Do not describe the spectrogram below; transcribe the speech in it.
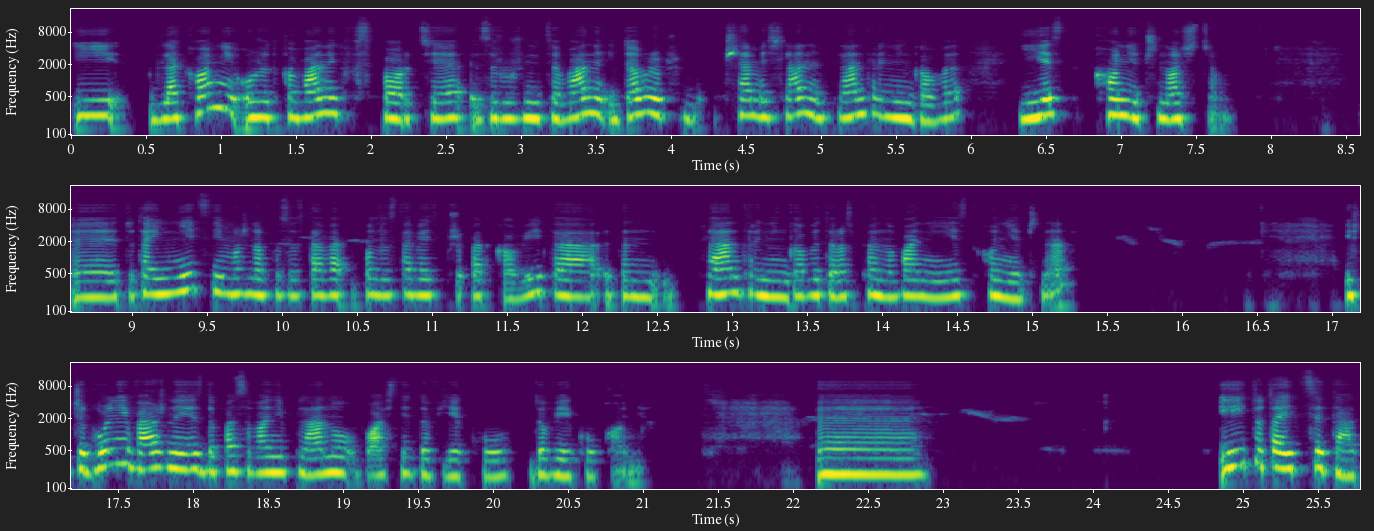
I dla koni użytkowanych w sporcie zróżnicowany i dobrze przemyślany plan treningowy jest koniecznością. Tutaj nic nie można pozostawiać przypadkowi. Ta, ten plan treningowy, to rozplanowanie jest konieczne. I szczególnie ważne jest dopasowanie planu właśnie do wieku, do wieku konia. E, I tutaj cytat,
